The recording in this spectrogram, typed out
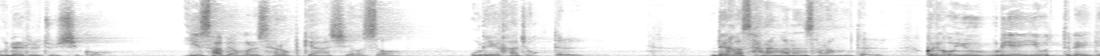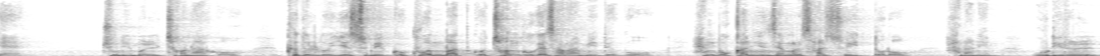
은혜를 주시고, 이 사명을 새롭게 하시어서 우리의 가족들, 내가 사랑하는 사람들, 그리고 우리의 이웃들에게 주님을 전하고 그들도 예수 믿고 구원받고 천국의 사람이 되고 행복한 인생을 살 수 있도록 하나님 우리를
